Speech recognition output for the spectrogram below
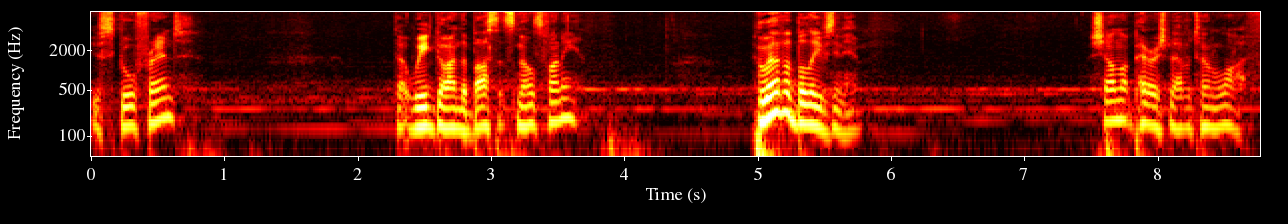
your school friend, that weird guy on the bus that smells funny, whoever believes in him shall not perish but have eternal life.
